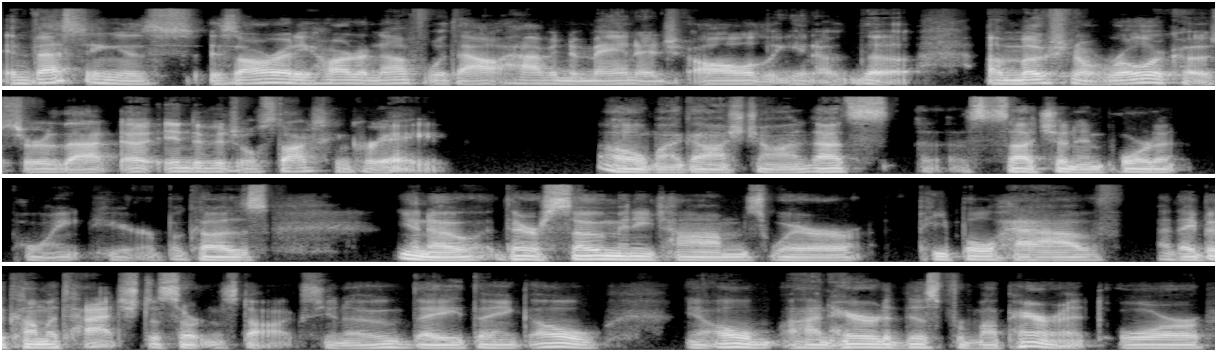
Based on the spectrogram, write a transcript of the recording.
Investing is is already hard enough without having to manage all the, you know the emotional roller coaster that uh, individual stocks can create. Oh my gosh, John, that's uh, such an important point here because you know, there are so many times where people have they become attached to certain stocks. You know, they think, oh, you know, oh, I inherited this from my parent, or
